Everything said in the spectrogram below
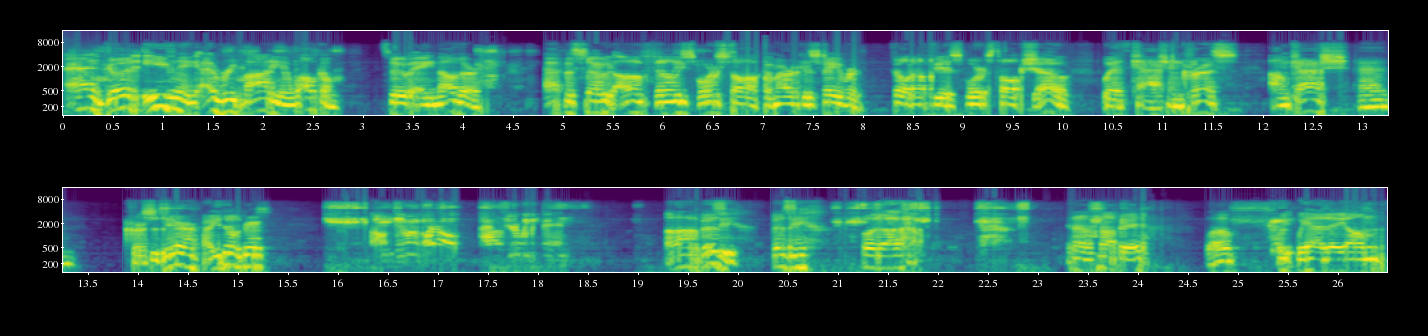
And good evening, everybody, and welcome to another episode of Philly Sports Talk, America's favorite Philadelphia sports talk show with Cash and Chris. I'm Cash, and Chris is here. How you doing, Chris? I'm doing well. How's your week been? Uh, busy, busy, but uh, you know, not bad. Well, we, we had a um,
